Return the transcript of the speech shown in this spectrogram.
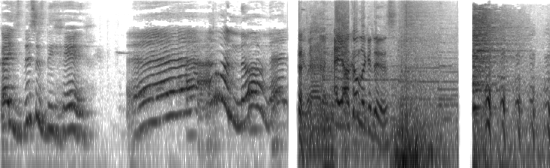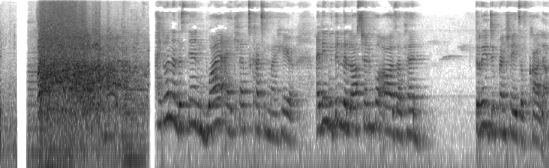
Guys, this is the hair. Uh, I don't know, man. Hey, y'all, come look at this. I don't understand why I kept cutting my hair. I think within the last 24 hours, I've had three different shades of color.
